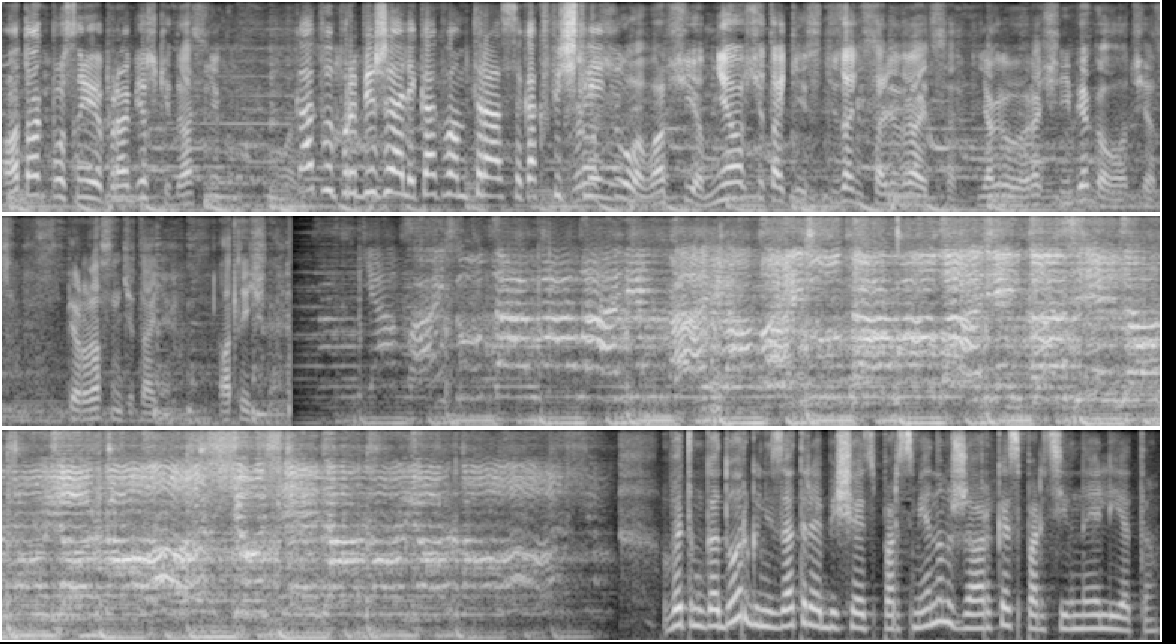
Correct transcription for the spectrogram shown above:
А так после пробежки, да, снегом. Как вы пробежали, как вам трасса, как впечатление? Хорошо, вообще. Мне вообще такие состязания стали нравиться. Я говорю, раньше не бегал, вот сейчас первый раз на Титане. Отлично. В этом году организаторы обещают спортсменам жаркое спортивное лето.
